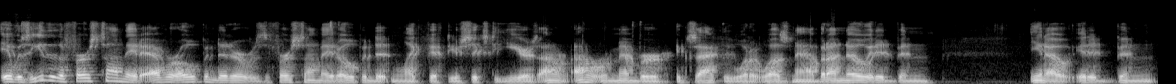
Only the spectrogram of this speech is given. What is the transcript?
It was either the first time they'd ever opened it, or it was the first time they'd opened it in like fifty or sixty years. I don't, I don't remember exactly what it was now, but I know it had been, you know, it had been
